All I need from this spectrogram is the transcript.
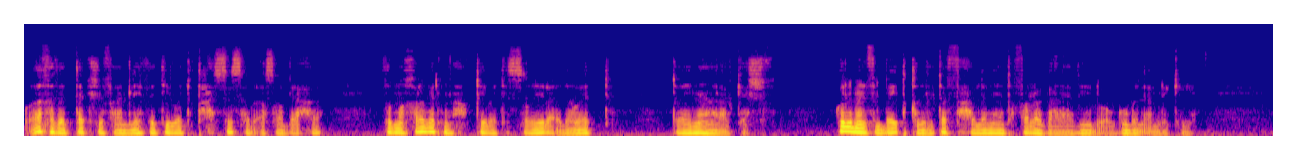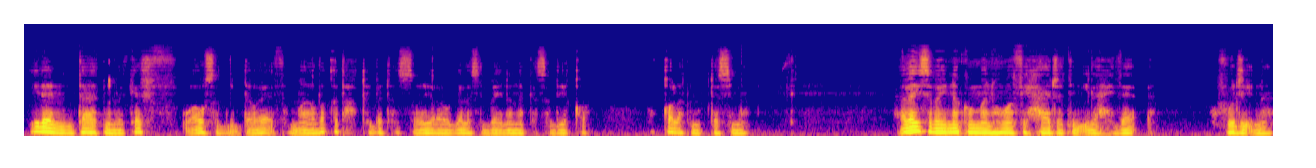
وأخذت تكشف عن لثتي وتتحسسها بأصابعها ثم خرجت من الحقيبة الصغيرة أدوات تعينها على الكشف. كل من في البيت قد التف حولنا يتفرج على هذه الأعجوبة الأمريكية. إلى أن انتهت من الكشف وأوصت بالدواء ثم أغلقت حقيبتها الصغيرة وجلست بيننا كصديقة وقالت مبتسمة أليس بينكم من هو في حاجة إلى حذاء؟ وفوجئنا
